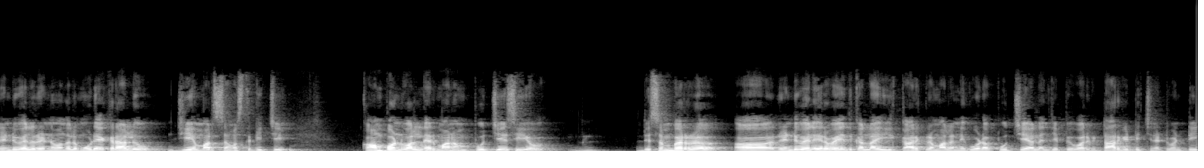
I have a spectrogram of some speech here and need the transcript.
రెండు వేల రెండు వందల మూడు ఎకరాలు జిఎంఆర్ సంస్థకి ఇచ్చి కాంపౌండ్ వాల్ నిర్మాణం పూర్తి చేసి డిసెంబర్ రెండు వేల ఇరవై ఐదు కల్లా ఈ కార్యక్రమాలన్నీ కూడా పూర్తి చేయాలని చెప్పి వారికి టార్గెట్ ఇచ్చినటువంటి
